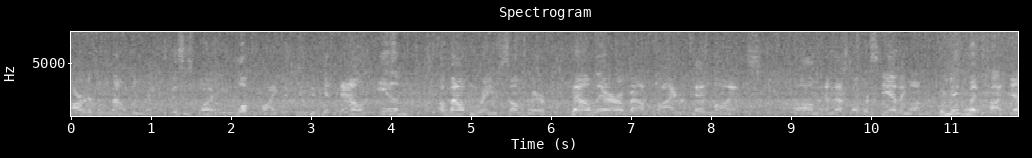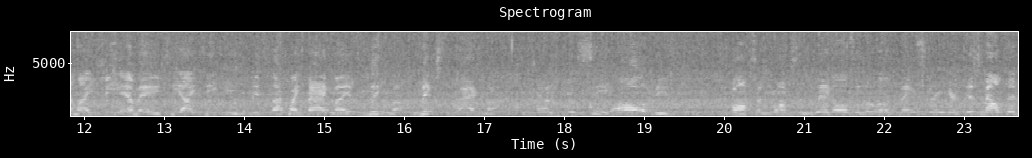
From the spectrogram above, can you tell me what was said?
heart of the mountain range. This is what it would look like if you could get down in a mountain range somewhere down there about five or ten miles. Um, and that's what we're standing on. Migmatite, M-I-G-M-A-T-I-T-E. It's not quite magma, it's migma, mixed magma. And you see all of these bumps and lumps and wiggles and the little things through here. This melted,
